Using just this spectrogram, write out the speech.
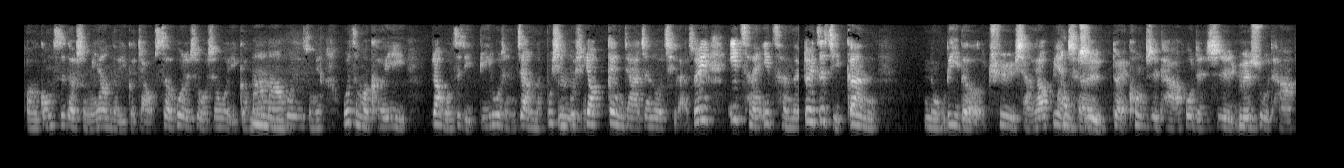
呃公司的什么样的一个角色，或者是我身为一个妈妈，嗯或者是怎么样，我怎么可以让我自己低落成这样呢？不行嗯不行，要更加振作起来。所以一层一层的对自己更努力的去想要变成控对控制它，或者是约嗯束它。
